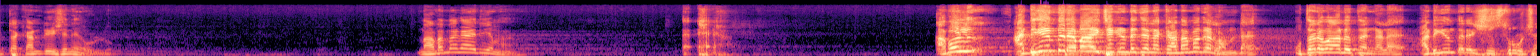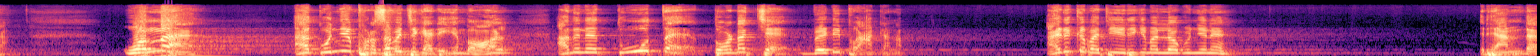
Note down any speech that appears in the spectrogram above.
ഒറ്റ കണ്ടീഷനേ ഉള്ളൂ. നടന്ന കാര്യമാണ് അപ്പോൾ അടിയന്തരമായി ചെയ്യേണ്ട ചില കടമകളുണ്ട് ഉത്തരവാദിത്തങ്ങൾ അടിയന്തര ശുശ്രൂഷ. ഒന്ന് ആ കുഞ്ഞ് പ്രസവിച്ച് കഴിയുമ്പോൾ അതിനെ തൂത്ത് തുടച്ച് വെടിപ്പാക്കണം. അഴുക്ക് പറ്റിയിരിക്കുമല്ലോ കുഞ്ഞിന്. രണ്ട്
